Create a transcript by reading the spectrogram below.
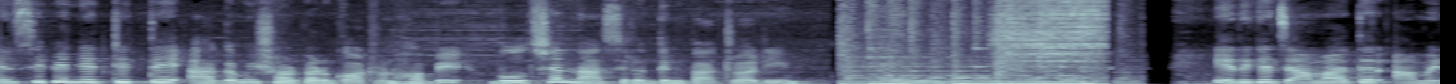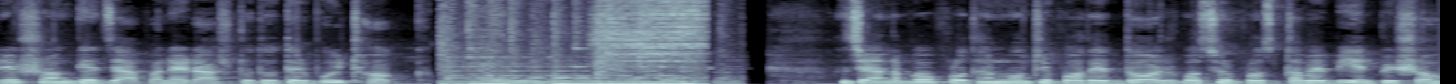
এনসিপি নেতৃত্বে আগামী সরকার গঠন হবে, বলছেন নাসিরউদ্দিন পাটোয়ারি। এদিকে জামায়াতের আমিরের সঙ্গে জাপানের রাষ্ট্রদূতের বৈঠক। জানাব, প্রধানমন্ত্রী পদের দশ বছর প্রস্তাবে বিএনপি সহ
